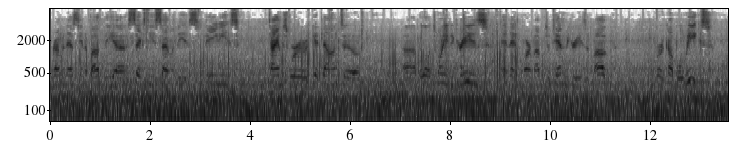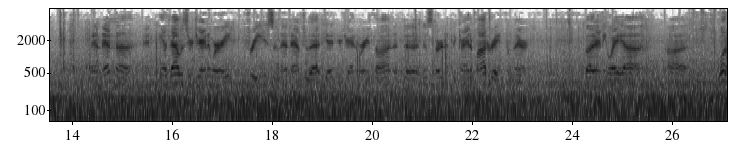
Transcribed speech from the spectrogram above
reminiscing about the uh, 60s 70s 80s times where it get down to uh, below 20 degrees and then warm up to 10 degrees above for a couple of weeks. And then uh, yeah, that was your January freeze, and then after that you had your January thaw, and it uh, just started to kind of moderate from there. But anyway, uh, uh, what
